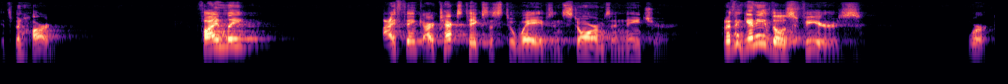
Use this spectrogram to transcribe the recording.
It's been hard. Finally, I think our text takes us to waves and storms and nature. But I think any of those fears work.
